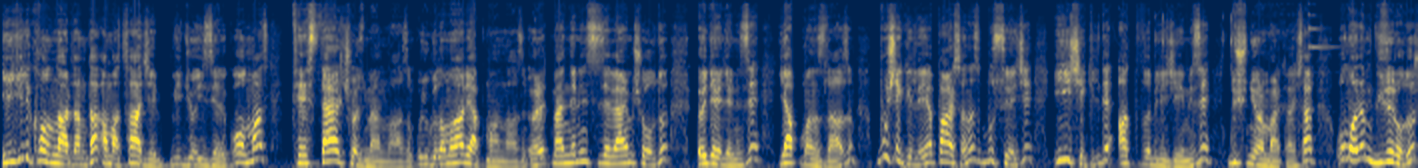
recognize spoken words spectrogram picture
ilgili konulardan da ama sadece video izleyerek olmaz. Testler çözmen lazım. Uygulamalar yapman lazım. Öğretmenlerin size vermiş olduğu ödevlerinizi yapmanız lazım. Bu şekilde yaparsanız bu süreci iyi şekilde atlatabileceğimizi düşünüyorum arkadaşlar. Umarım güzel olur.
